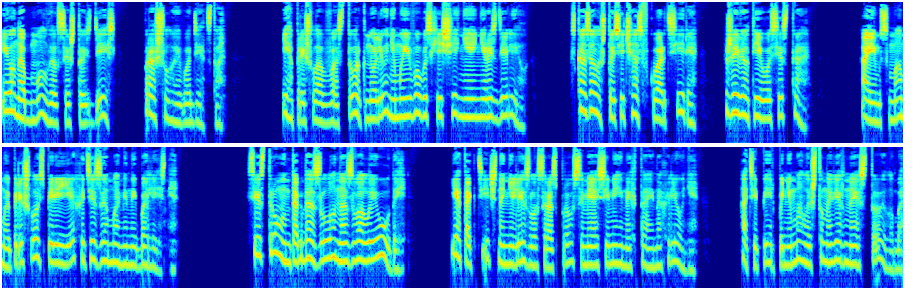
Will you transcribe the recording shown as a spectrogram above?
и он обмолвился, что здесь прошло его детство. Я пришла в восторг, но Лёня моего восхищения не разделил. Сказал, что сейчас в квартире живет его сестра, а им с мамой пришлось переехать из-за маминой болезни. Сестру он тогда зло назвал Иудой. Я тактично не лезла с расспросами о семейных тайнах Лёни, а теперь понимала, что, наверное, стоило бы.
